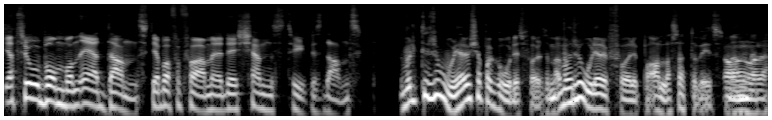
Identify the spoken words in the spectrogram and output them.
Jag tror bonbon är danskt. Jag bara får för mig det. Det känns typiskt danskt. Det var lite roligare att köpa godis förut, men det var roligare förr på alla sätt och vis. Ja, men det var det.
